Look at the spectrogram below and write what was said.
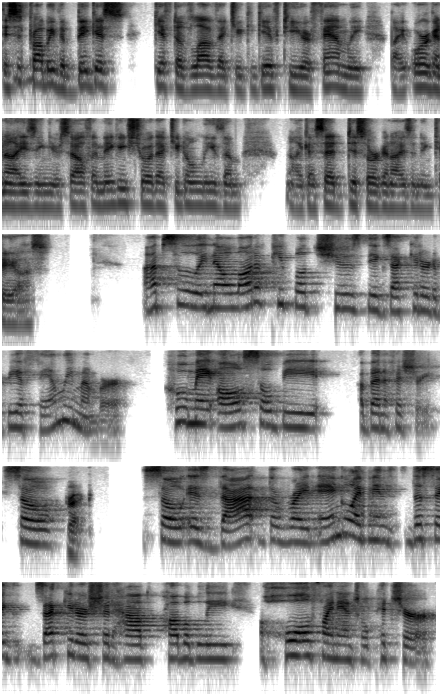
this is Mhm. probably the biggest gift of love that you can give to your family by organizing yourself and making sure that you don't leave them like i said disorganized and in chaos Absolutely. Now, a lot of people choose the executor to be a family member who may also be a beneficiary. So, correct so is that the right angle? I mean, this executor should have probably a whole financial picture.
